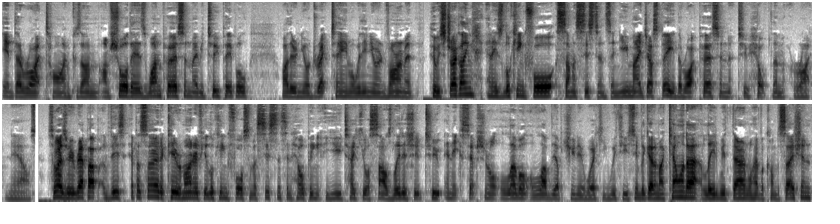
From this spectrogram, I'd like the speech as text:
at the right time because I'm, I'm sure there's one person, maybe two people either in your direct team or within your environment, who is struggling and is looking for some assistance, and you may just be the right person to help them right now. So, as we wrap up this episode, a key reminder if you're looking for some assistance in helping you take your sales leadership to an exceptional level, I love the opportunity of working with you. Simply go to my calendar, lead with Darren, we'll have a conversation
